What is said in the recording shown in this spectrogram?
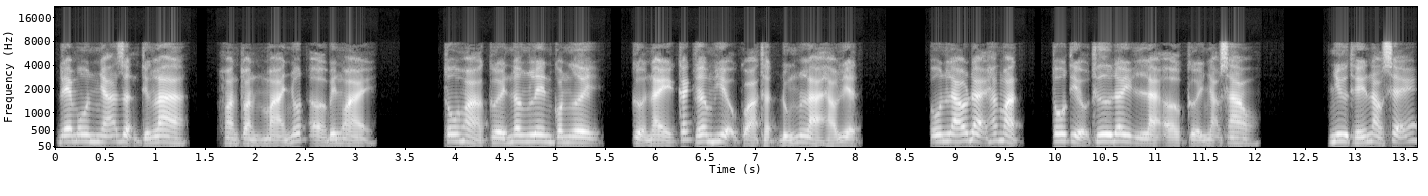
đem ôn nhã giận tiếng la, hoàn toàn mà nhốt ở bên ngoài. Tô Hỏa cười nâng lên con ngươi, cửa này cách âm hiệu quả thật đúng là hảo liệt. Ôn lão đại hắc mặt, Tô tiểu thư đây là ở cười nhạo sao? Như thế nào sẽ?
